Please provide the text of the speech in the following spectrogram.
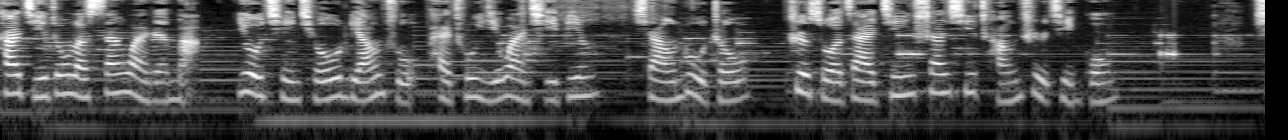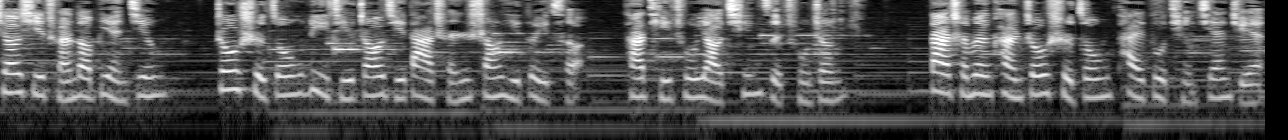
他集中了三万人马。又请求梁主派出一万骑兵向潞州（治所在今山西长治）进攻。消息传到汴京，周世宗立即召集大臣商议对策。他提出要亲自出征。大臣们看周世宗态度挺坚决，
